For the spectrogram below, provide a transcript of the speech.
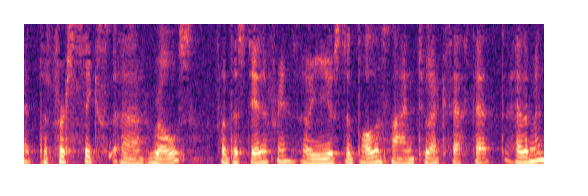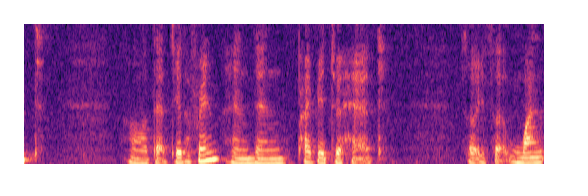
at the first six uh, rows for this data frame. So you use the dollar sign to access that element or that data frame and then pipe it to head. So it's a one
